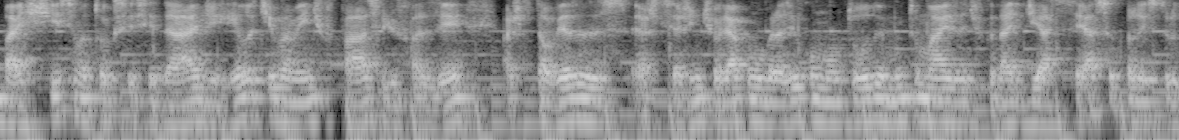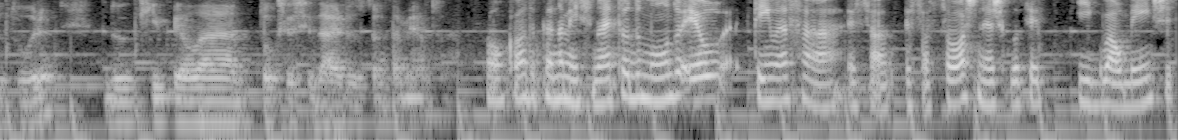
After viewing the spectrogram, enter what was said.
baixíssima toxicidade, relativamente fácil de fazer. Acho que talvez, acho que se a gente olhar como o Brasil como um todo, é muito mais a dificuldade de acesso pela estrutura do que pela toxicidade do tratamento. Concordo plenamente. Não é todo mundo. Eu tenho essa, essa, essa sorte, né? Acho que você igualmente,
